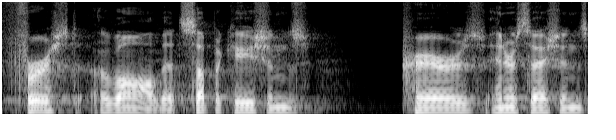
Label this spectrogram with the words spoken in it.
first of all that supplications, prayers, intercessions,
